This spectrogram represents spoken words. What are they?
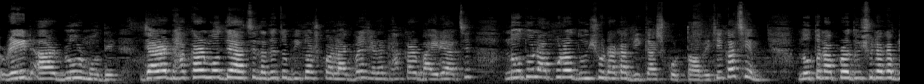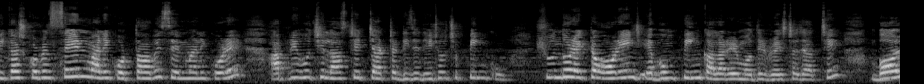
রেড আর ব্লুর মধ্যে। যারা ঢাকার মধ্যে আছেন, তাদের তো বিকাশ করা লাগবে না। যারা ঢাকার বাইরে আছেন, নতুন আপুরা দুইশো টাকা বিকাশ করতে হবে, ঠিক আছে? নতুন আপুরা দুইশো টাকা বিকাশ করবেন। সেন্ড মানি করতে হবে। সেন্ড মানি করে আপনি হচ্ছে লাস্টের চারটা ডিজাইন এটা হচ্ছে পিঙ্কু। সুন্দর একটা অরেঞ্জ এবং পিঙ্ক কালারের মধ্যে ড্রেসটা যাচ্ছে। বল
